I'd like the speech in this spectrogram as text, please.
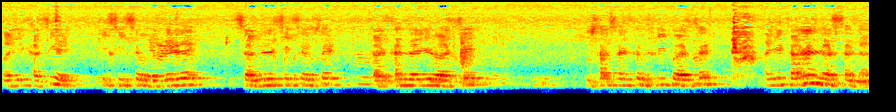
माझी खात्री आहे की तिचं आहे आहे चांगलं चित्र होतंय कारखानदारी वाढते उसासारखं पीक वाढतंय आणि कारण नसताना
